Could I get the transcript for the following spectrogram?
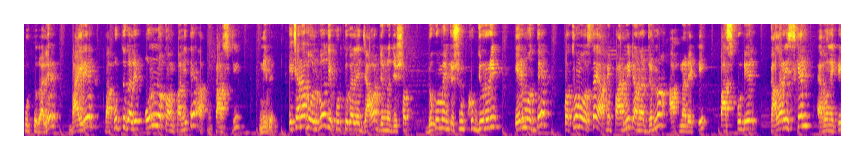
পর্তুগালের বাইরে বা পর্তুগালের অন্য কোম্পানিতে আপনি কাজটি নেবেন। এছাড়া বলব যে পর্তুগালে যাওয়ার জন্য যেসব ডকুমেন্টেশন খুব জরুরি, এর মধ্যে প্রথম অবস্থায় আপনি পারমিট আনার জন্য আপনার একটি পাসপোর্টের কালার স্ক্যান এবং একটি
